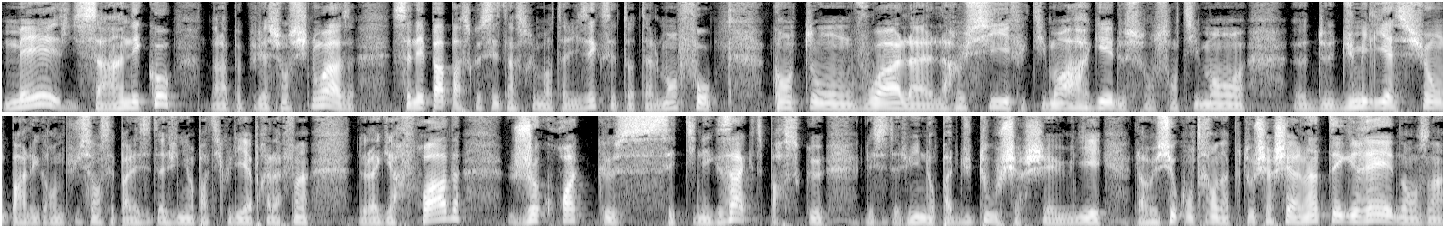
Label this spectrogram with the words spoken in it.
mais ça a un écho dans la population chinoise. Ce n'est pas parce que c'est instrumentalisé que c'est totalement faux. Quand on voit la, la Russie effectivement arguer de son sentiment de d'humiliation par les grandes puissances et par les États-Unis en particulier après la fin de la guerre froide, je crois que c'est inexact parce que les États-Unis n'ont pas du tout cherché à humilier la Russie. Au contraire, on a plutôt cherché à l'intégrer dans un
